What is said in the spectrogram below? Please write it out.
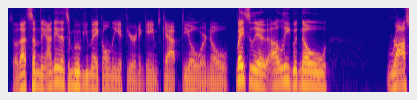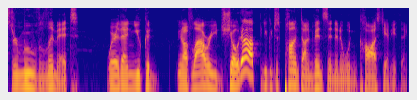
So that's something. I think that's a move you make only if you're in a games cap deal where no, basically a, a league with no roster move limit, where then you could, you know, if Lowry showed up, you could just punt on Vincent and it wouldn't cost you anything.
